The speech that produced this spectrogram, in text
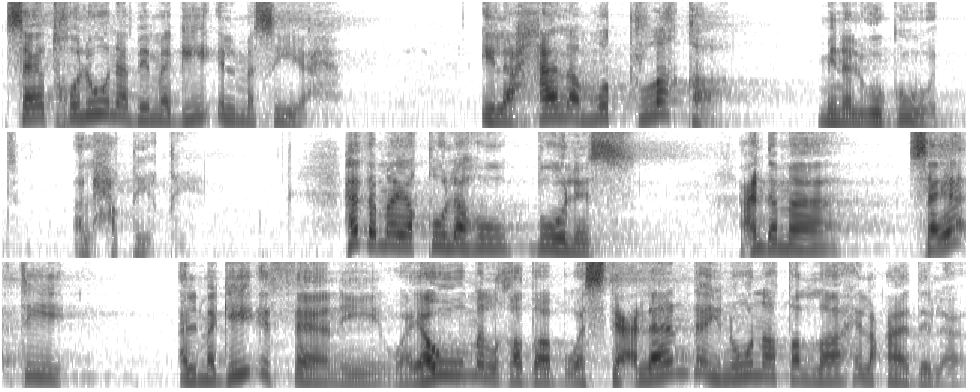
سيدخلون بمجيء المسيح إلى حالة مطلقة من الوجود الحقيقي. هذا ما يقوله بولس عندما سيأتي المجيء الثاني ويوم الغضب واستعلان دينونة الله العادلة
